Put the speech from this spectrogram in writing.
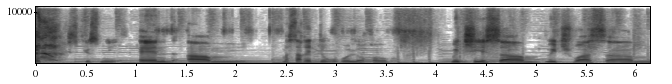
Excuse me. And um, masakit yung ulo ko which is um which was um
